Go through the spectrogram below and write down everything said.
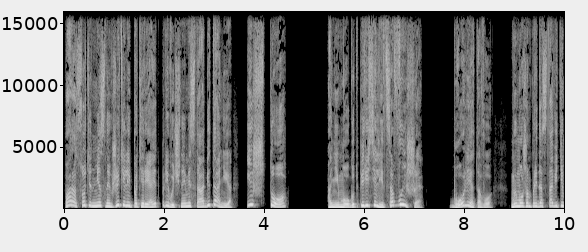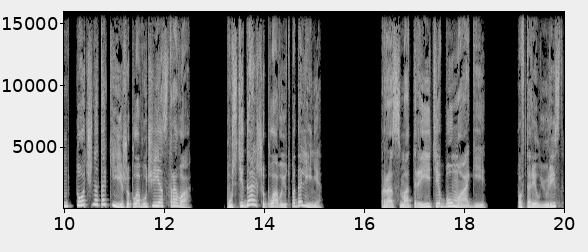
пара сотен местных жителей потеряет привычные места обитания. И что? Они могут переселиться выше. Более того, мы можем предоставить им точно такие же плавучие острова. Пусть и дальше плавают по долине. «Просмотрите бумаги», — повторил юрист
